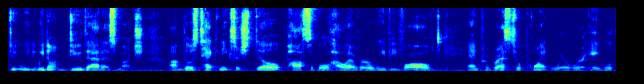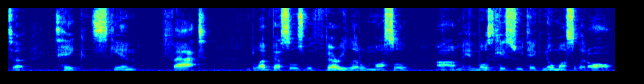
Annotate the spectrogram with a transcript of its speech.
do, we, we don't do that as much. Um, those techniques are still possible. However, we've evolved and progressed to a point where we're able to take skin, fat, blood vessels with very little muscle. Um, in most cases, we take no muscle at all.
